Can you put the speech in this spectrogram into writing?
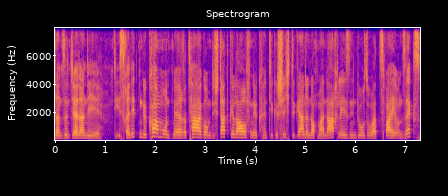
dann sind ja dann die, die Israeliten gekommen und mehrere Tage um die Stadt gelaufen. Ihr könnt die Geschichte gerne nochmal nachlesen in Josua 2 und 6.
